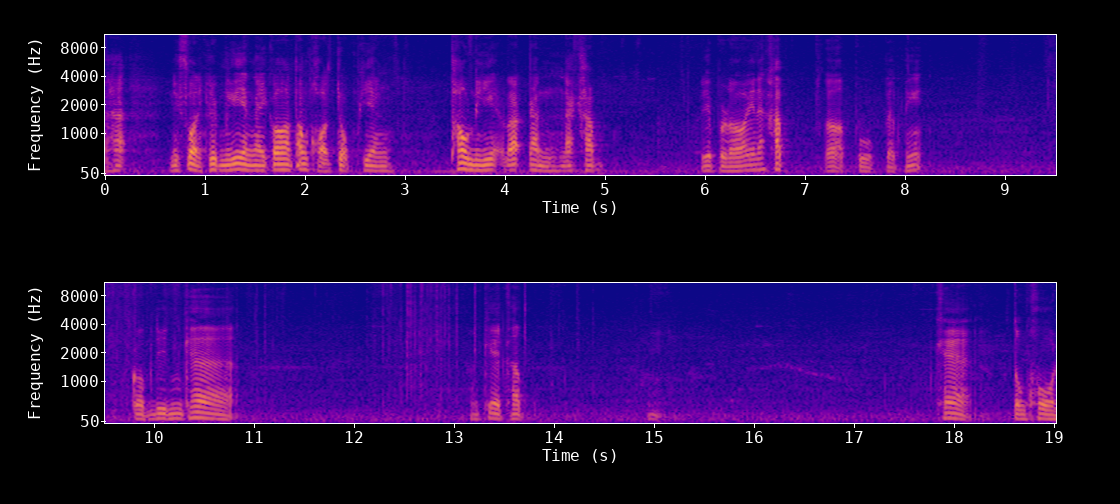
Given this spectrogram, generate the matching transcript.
นะฮะในส่วนคลิปนี้ยังไงก็ต้องขอจบเพียงเท่านี้ละกันนะครับ เรียบร้อยนะครับ ก็ปลูกแบบนี้ กบดินแค่สังเกตครับ แค่ตรงโคน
